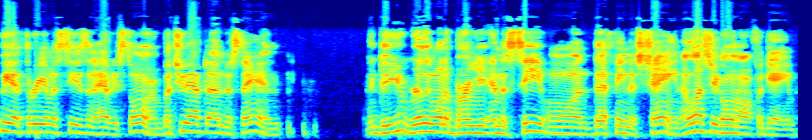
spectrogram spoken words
we had three MSTs in a heavy storm, but you have to understand. Do you really want to burn your MST on that Fiendish chain? Unless you're going off a game,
